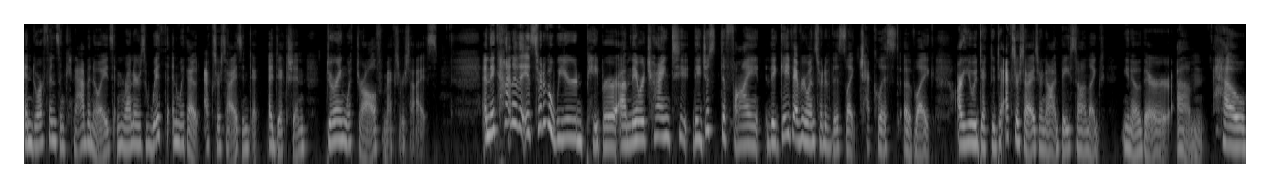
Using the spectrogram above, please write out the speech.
endorphins and cannabinoids in runners with and without exercise indi- addiction during withdrawal from exercise. And they kind of, it's sort of a weird paper. Um, they were trying to, they just define, they gave everyone sort of this like checklist of like, are you addicted to exercise or not based on like, you know, their, um, how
